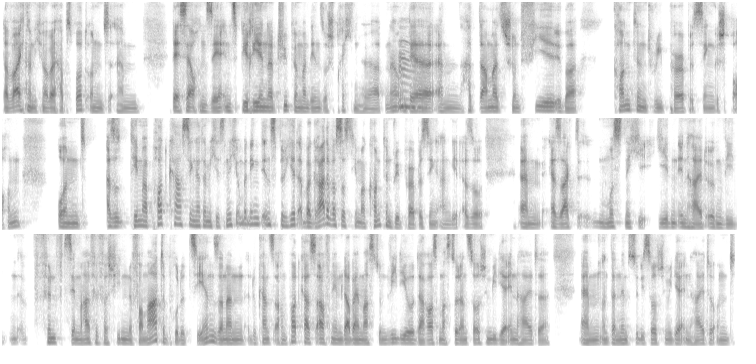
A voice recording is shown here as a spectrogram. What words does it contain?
Da war ich noch nicht mal bei HubSpot und ähm, der ist ja auch ein sehr inspirierender Typ, wenn man den so sprechen hört. Ne? Und mhm. der ähm, hat damals schon viel über Content Repurposing gesprochen. Und also Thema Podcasting hat er mich jetzt nicht unbedingt inspiriert, aber gerade was das Thema Content Repurposing angeht, also ähm, er sagt, du musst nicht jeden Inhalt irgendwie 15 Mal für verschiedene Formate produzieren, sondern du kannst auch einen Podcast aufnehmen, dabei machst du ein Video, daraus machst du dann Social Media Inhalte ähm, und dann nimmst du die Social Media Inhalte und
